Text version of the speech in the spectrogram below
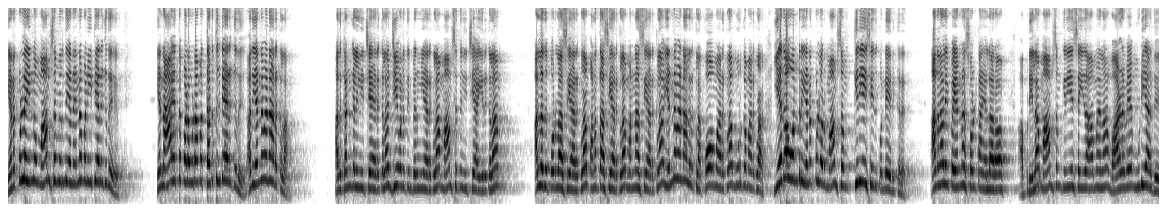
எனக்குள்ள இன்னும் மாம்சம் இருந்து என்னை என்ன பண்ணிக்கிட்டே இருக்குது? என்னை ஆயத்தப்பட விடாமல் தடுத்துக்கிட்டே இருக்குது. அது என்ன வேணா இருக்கலாம். அது கண்களின் நிச்சயம் இருக்கலாம் ஜீவனத்தின் பெருமையாக இருக்கலாம் மாம்சத்தின் நிச்சயம் இருக்கலாம். அல்லது பொருளாசையாக இருக்கலாம் பணத்தாசையாக இருக்கலாம் மண்ணாசையாக இருக்கலாம் என்ன வேணாலும் இருக்கலாம் கோபமாக இருக்கலாம் மூர்க்கமாக இருக்கலாம். ஏதோ ஒன்று எனக்குள்ள ஒரு மாம்சம் கிரியை செய்து கொண்டே இருக்கிறது. அதனால் இப்போ என்ன சொல்லிட்டான் எல்லாரும்? அப்படிலாம் மாம்சம் கிரியை செய்யாமலாம் வாழவே முடியாது.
